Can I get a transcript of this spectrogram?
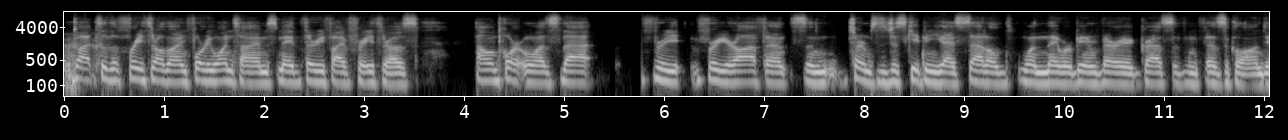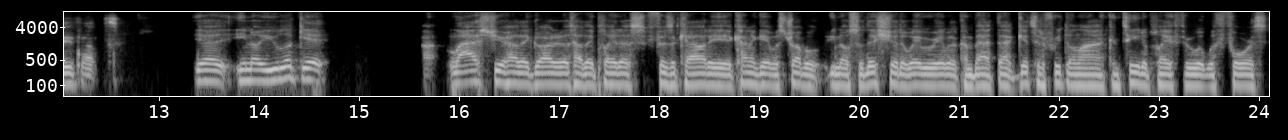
got to the free throw line 41 times, made 35 free throws. How important was that for for your offense in terms of just keeping you guys settled when they were being very aggressive and physical on defense? Yeah, you know, you look at last year how they guarded us, how they played us, physicality, it kind of gave us trouble, you know. So this year, the way we were able to combat that, get to the free throw line, continue to play through it with force,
